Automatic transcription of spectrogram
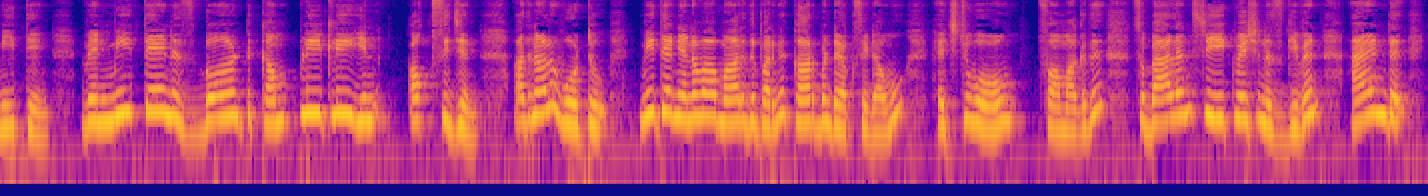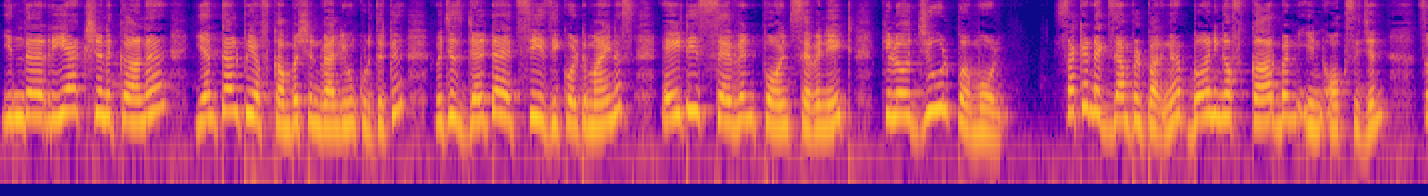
Methane when methane is burnt completely in oxygen அதனால ஓ டூ மீத்தேன் என்னவா மாறுது பாருங்க? கார்பன் டை ஆக்சைடாகவும் ஹெச் டூஓவும் ஃபார்ம் ஆகுது. So balanced equation is given and இந்த ரியாக்ஷனுக்கான என்தால்பி ஆஃப் கம்பஷன் வேல்யூவும் கொடுத்துருக்கு which is delta HC is equal to minus eighty seven point seven eight kilo joule per mole second example பாருங்க. Burning of carbon in oxygen so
